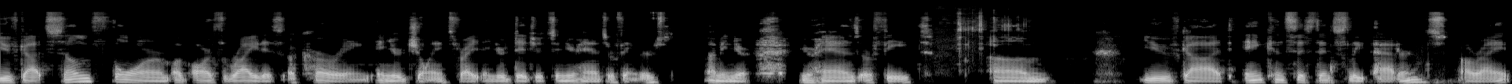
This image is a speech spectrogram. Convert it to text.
You've got some form of arthritis occurring in your joints, right? In your digits in your hands or fingers. I mean, your, your hands or feet. Um, You've got inconsistent sleep patterns. All right.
